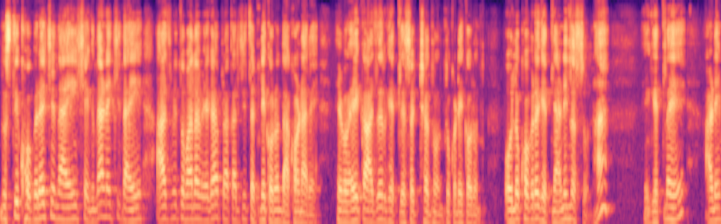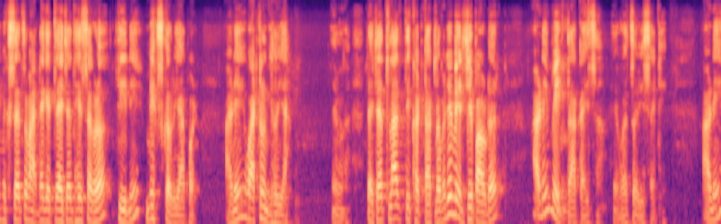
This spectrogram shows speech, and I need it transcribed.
नुसती खोबऱ्याची नाही शेंगदाण्याची नाही. आज मी तुम्हाला वेगळ्या प्रकारची चटणी करून दाखवणार आहे. हे बघा एक गाजर घेतले स्वच्छ धुवून तुकडे करून. ओलं खोबरं घेतलं आणि लसूण हां? हे घेतलं हे. आणि मिक्सरचं भांडं घेतलं याच्यात हे सगळं तिन्ही मिक्स करूया आपण. आणि वाटून घेऊया. हे बघा त्याच्यात लाल तिखट टाकलं म्हणजे मिरची पावडर आणि मीठ टाकायचं हे बघा चवीसाठी. आणि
